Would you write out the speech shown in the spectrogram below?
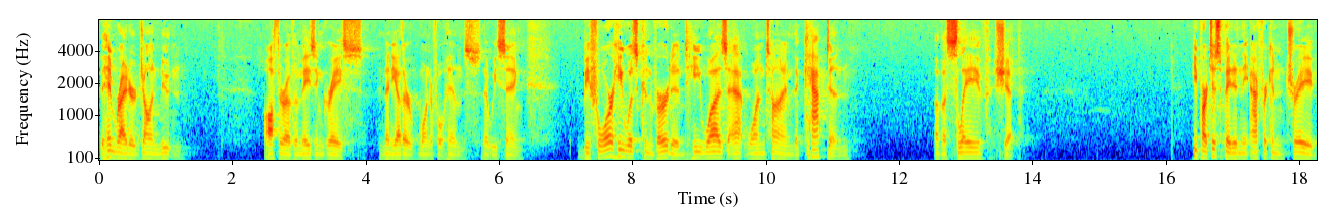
The hymn writer John Newton, author of Amazing Grace and many other wonderful hymns that we sing, before he was converted, he was at one time the captain of a slave ship. He participated in the African trade,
